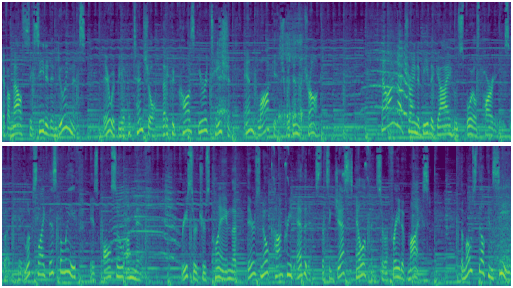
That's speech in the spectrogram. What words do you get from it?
If a mouse succeeded in doing this, there would be a potential that it could cause irritation and blockage within the trunk. Now, I'm not trying to be the guy who spoils parties, but it looks like this belief is also a myth. Researchers claim that there's no concrete evidence that suggests elephants are afraid of mice. The most they'll concede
